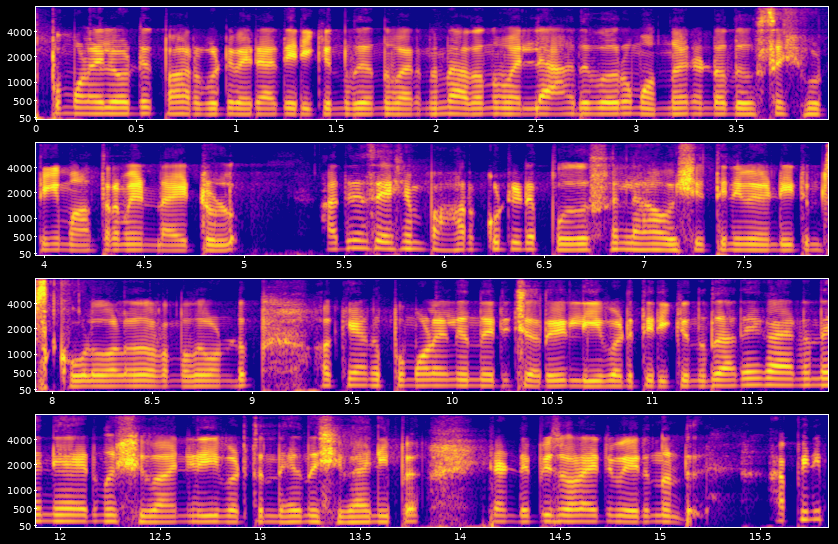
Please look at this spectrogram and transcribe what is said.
ഉപ്പുമുളയിലോട്ട് പാറക്കുട്ടി വരാതിരിക്കുന്നത് എന്ന് പറയുന്നത്. അതൊന്നുമല്ല അത് വെറും ഒന്നോ രണ്ടോ ദിവസം ഷൂട്ടിംഗ് മാത്രമേ ഉണ്ടായിട്ടുള്ളൂ. അതിനുശേഷം പാർക്കുട്ടിയുടെ പേഴ്സണൽ ആവശ്യത്തിന് വേണ്ടിയിട്ടും സ്കൂളുകൾ തുറന്നതുകൊണ്ടും ഒക്കെയാണ് ഉപ്പുമുളയിൽ ഒരു ചെറിയ ലീവ് എടുത്തിരിക്കുന്നത്. അതേ കാരണം തന്നെയായിരുന്നു ശിവാനി ലീവ് എടുത്തിട്ടുണ്ടായിരുന്നു ശിവാനി ഇപ്പോൾ രണ്ട് എപ്പിസോഡായിട്ട് വരുന്നുണ്ട്. അപ്പോൾ ഇനി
